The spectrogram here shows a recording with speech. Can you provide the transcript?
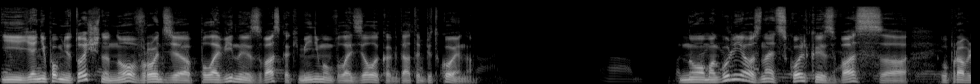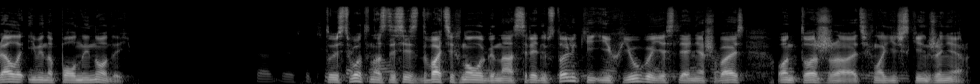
И я не помню точно, но вроде половина из вас как минимум владела когда-то биткоином. Но могу ли я узнать, сколько из вас э, управляло именно полной нодой? То есть вот у нас здесь есть два технолога на среднем столике, и Хьюго, если я не ошибаюсь, он тоже технологический инженер.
